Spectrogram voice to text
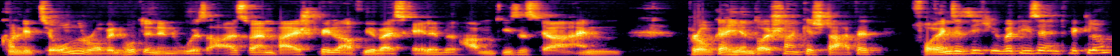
Konditionen. Robinhood in den USA ist so ein Beispiel. Auch wir bei Scalable haben dieses Jahr einen Broker hier in Deutschland gestartet. Freuen Sie sich über diese Entwicklung?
